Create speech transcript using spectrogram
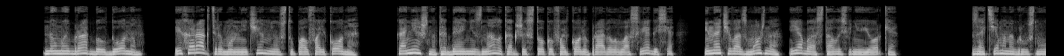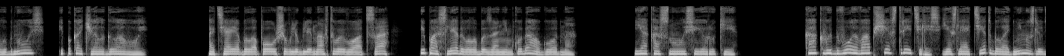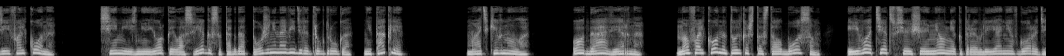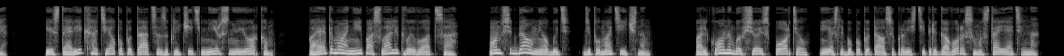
Но мой брат был Доном. И характером он ничем не уступал Фалькона. Конечно, тогда я не знала, как жестоко Фалькона правила в Лас-Вегасе, иначе, возможно, я бы осталась в Нью-Йорке. Затем она грустно улыбнулась и покачала головой. Хотя я была по уши влюблена в твоего отца и последовала бы за ним куда угодно. Я коснулась ее руки. «Как вы двое вообще встретились, если отец был одним из людей Фалькона? Семьи из Нью-Йорка и Лас-Вегаса тогда тоже ненавидели друг друга, не так ли?» Мать кивнула. «О, да, верно. Но Фальконе только что стал боссом, и его отец все еще имел некоторое влияние в городе. И старик хотел попытаться заключить мир с Нью-Йорком, поэтому они и послали твоего отца. Он всегда умел быть дипломатичным. Фальконе бы все испортил, если бы попытался провести переговоры самостоятельно.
